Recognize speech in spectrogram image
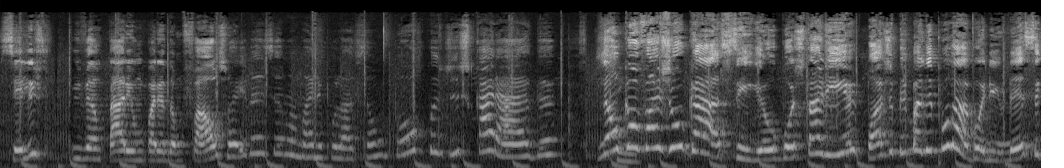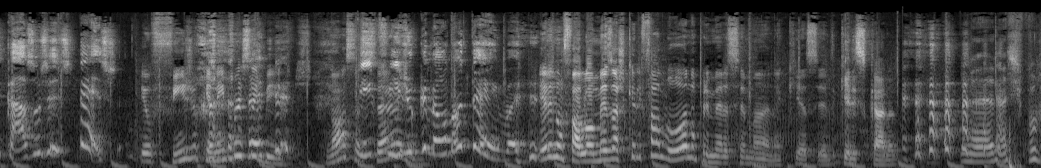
Se eles inventarem um paredão falso, aí vai ser uma manipulação um pouco descarada. Não Sim. que eu vá julgar, assim, eu gostaria, pode me manipular, Boninho. Nesse caso, a gente deixa. Eu finjo que nem percebi. Nossa, E sério? finjo que não notei, mas... Ele não falou mesmo, acho que ele falou na primeira semana que ia ser daqueles caras. É, né? Tipo,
